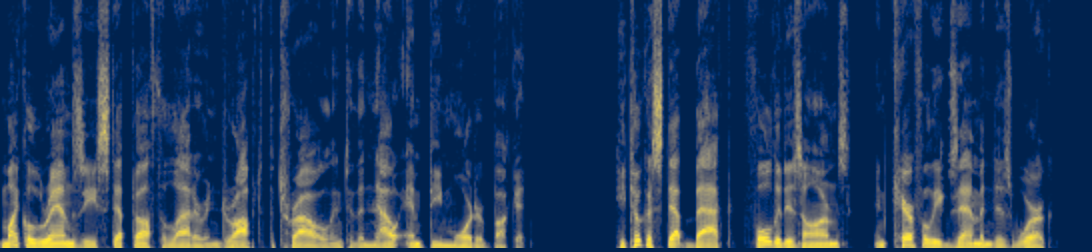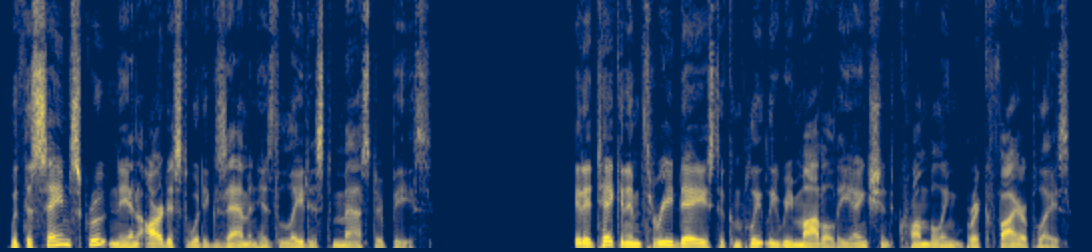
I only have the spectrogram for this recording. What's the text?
Michael Ramsey stepped off the ladder and dropped the trowel into the now empty mortar bucket. He took a step back, folded his arms, and carefully examined his work with the same scrutiny an artist would examine his latest masterpiece. It had taken him three days to completely remodel the ancient crumbling brick fireplace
